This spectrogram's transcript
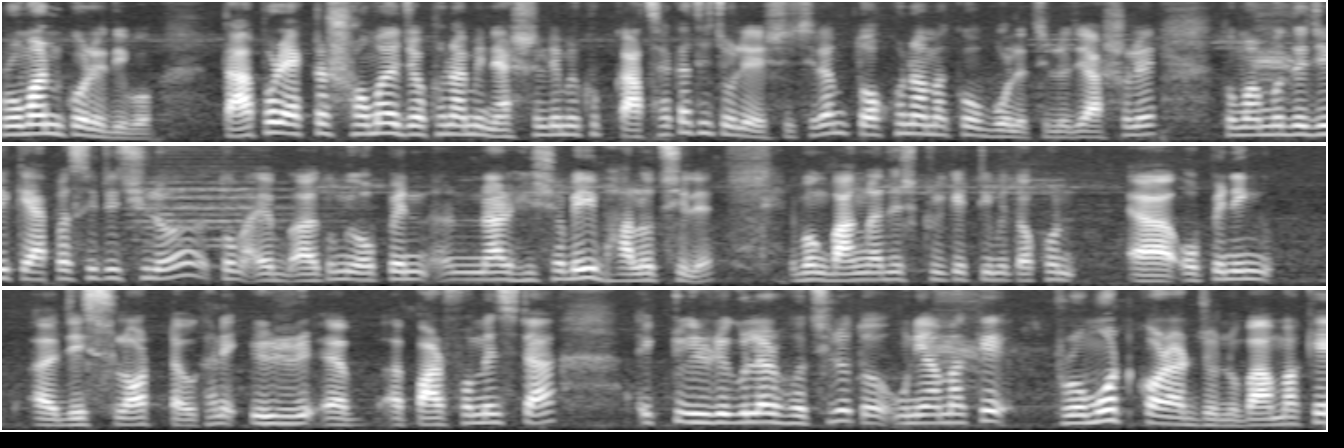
প্রমাণ করে দিব। তারপর একটা সময় যখন আমি ন্যাশনাল টিমের খুব কাছাকাছি চলে এসেছিলাম, তখন আমাকে ও বলেছিল যে, আসলে তোমার মধ্যে যে ক্যাপাসিটি ছিল, তুমি ওপেনার হিসেবেই ভালো ছিলে। এবং বাংলাদেশ ক্রিকেট টিমে তখন ওপেনিং যে স্লটটা ওখানে পারফরমেন্সটা একটু ইরেগুলার হচ্ছিল তো উনি আমাকে প্রমোট করার জন্য বা আমাকে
